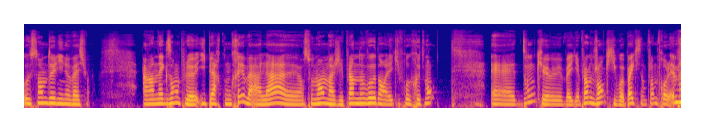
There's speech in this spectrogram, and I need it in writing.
au centre de l'innovation un exemple hyper concret, bah là, euh, en ce moment, moi, j'ai plein de nouveaux dans l'équipe recrutement. Euh, donc, euh, bah, il y a plein de gens qui voient pas qu'ils ont plein de problèmes.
